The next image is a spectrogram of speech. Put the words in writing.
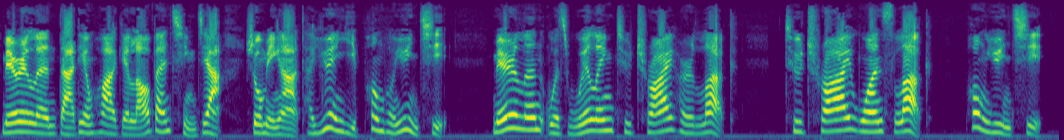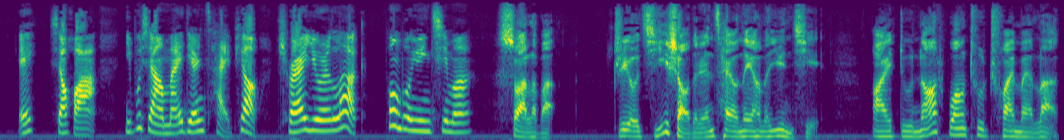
Marilyn 打电话给老板请假，说明啊，她愿意碰碰运气。Maryland was willing to try her luck. To try one's luck，碰运气。哎，小华，你不想买点彩票，try your luck，碰碰运气吗？算了吧，只有极少的人才有那样的运气。I do not want to try my luck。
